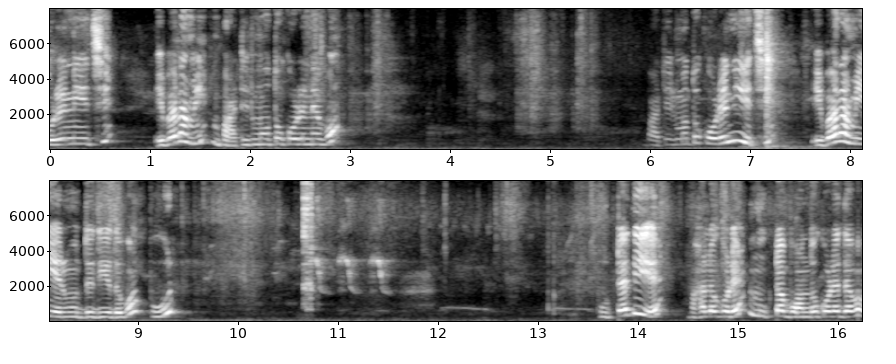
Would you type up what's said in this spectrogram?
করে নিয়েছি এবার আমি বাটির মতো করে নেব। বাটির মতো করে নিয়েছি এবার আমি এর মধ্যে দিয়ে দেবো পুর। পুরটা দিয়ে ভালো করে মুখটা বন্ধ করে দেব।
